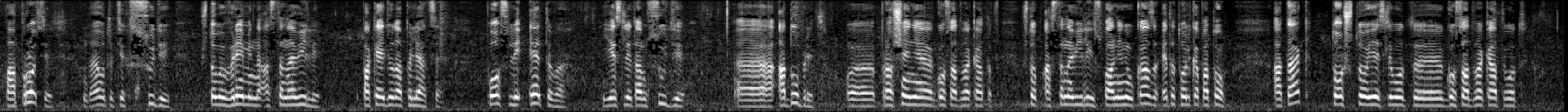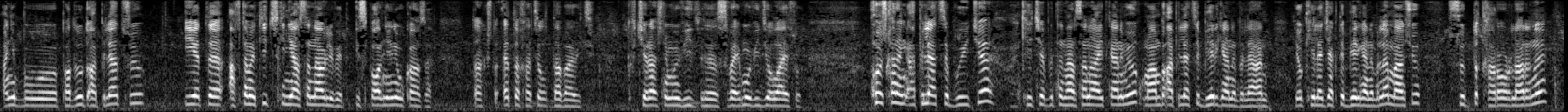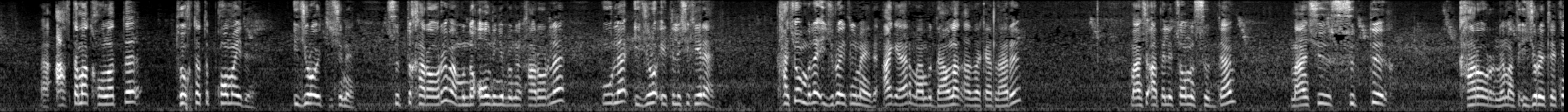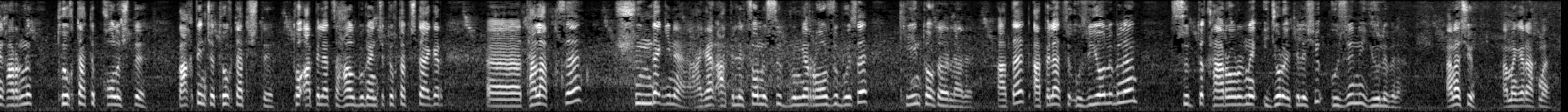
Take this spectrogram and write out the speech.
попросят да, вот этих судей, чтобы временно остановили, пока идет апелляция. После этого, если там судьи э, одобрят э, прошение госадвокатов, чтобы остановили исполнение указа, это только потом. А так, то, что если вот э, госадвокаты вот, они подадут апелляцию, и это автоматически не останавливает исполнение указа. Так что это хотел добавить к вчерашнему видео, своему видеолайфу. Xo'sh qarang apellyatsiya bo'yicha kecha bitta narsani aytganim yo'q. Mana bu apellyatsiya bergani bilan yo kelajakda bergani bilan mana shu sudni qarorlarini e, avtomat holatda to'xtatib qolmaydi. Ijro etilishini sudni qarori va bundan oldingi bo'lgan qarorlar ular ijro etilishi kerak. Qachon bular ijro etilmaydi? Agar mana bu davlat advokatlari mana shu apellyatsion suddan mana shu sudni qarorini mana shu ijro etilayotgan qarorni to'xtatib qolishdi. Vaqtincha to'xtatishdi. To apellyatsiya hal bo'lguncha to'xtatishdi. Agar e, talab qilsa shundagina agar appellyatsion sud bunga rozi bo'lsa keyin to'xtatiladi. A так apellyatsiya o'zi yo'li bilan sudni qarorini ijro etilishi o'zini yo'li bilan. Ana shu. Hammaga rahmat.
